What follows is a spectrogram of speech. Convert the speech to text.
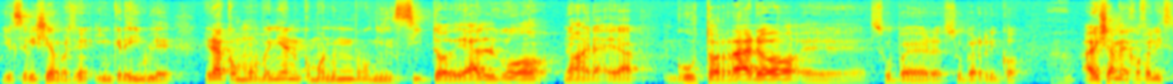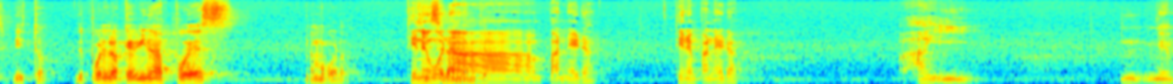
Y el ceviche me pareció increíble. Era como, venían como en un budincito de algo. No, era, era gusto raro, eh, súper, súper rico. Ahí ya me dejó feliz, listo. Después lo que vino después, no me acuerdo. ¿Tiene buena panera? ¿Tiene panera? Ay. me-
